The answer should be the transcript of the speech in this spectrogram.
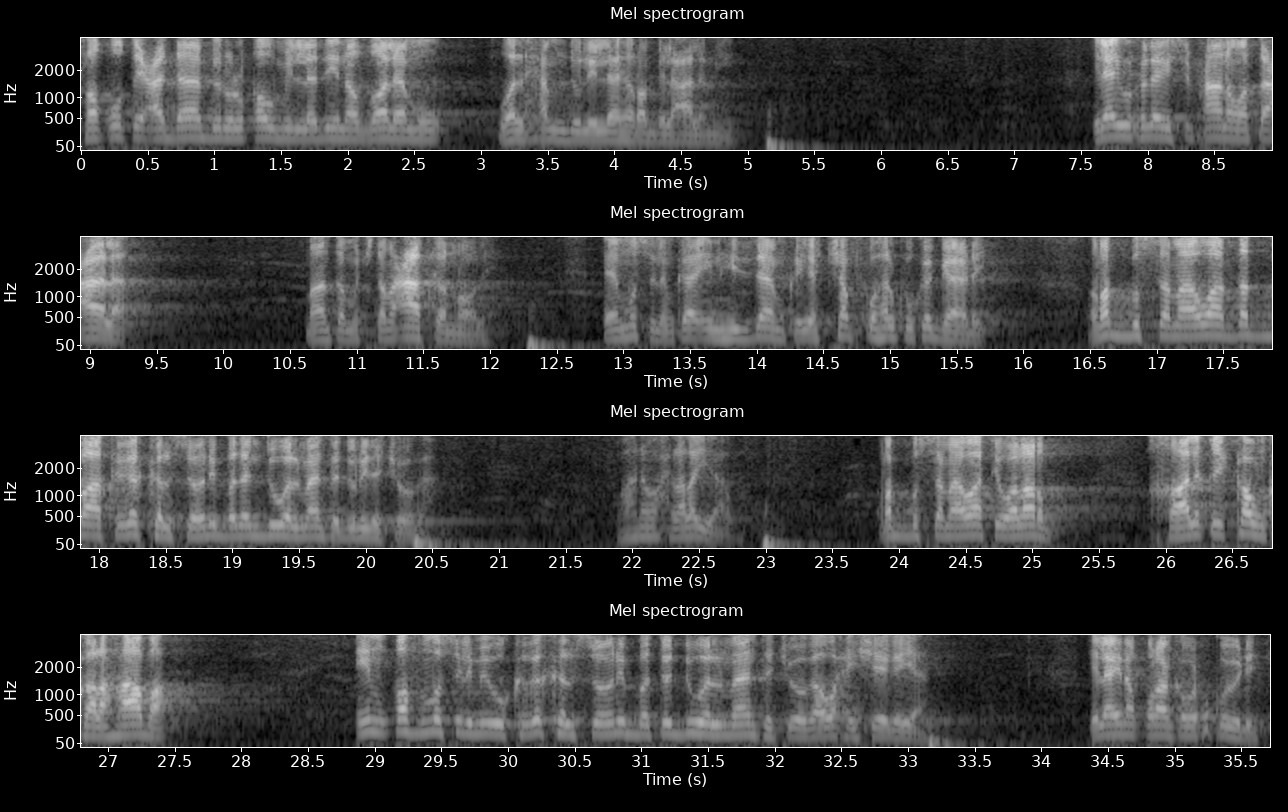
فقطع دابر القوم الذين ظلموا والحمد لله رب العالمين إلهي wuxuu leeyay subxaanaه wa tacaala maanta mujtamacaadka noole ee muslimka inhizaamka iyo jabku halkuu ka gaadhay rabu الsamaawaat dad baa kaga kalsooni badan duwal maanta dunida jooga waana wax lala yaabo rabu الsamaawaati wاlأrض khaaliqii kownka lahaaba in qof muslimi uu kaga kalsooni bato duwal maanta joogaa waxay sheegayaan. Ilaahayna qur'aanka wuxuu ku yidhi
